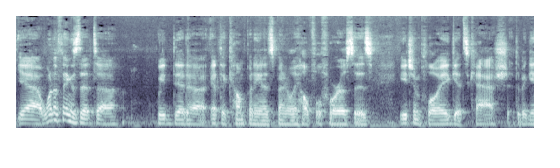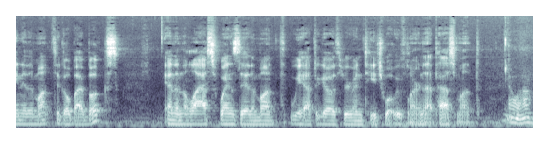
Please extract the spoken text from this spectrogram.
Yeah, one of the things that uh, we did uh, at the company and it's been really helpful for us is each employee gets cash at the beginning of the month to go buy books, and then the last Wednesday of the month we have to go through and teach what we've learned that past month. Oh wow.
